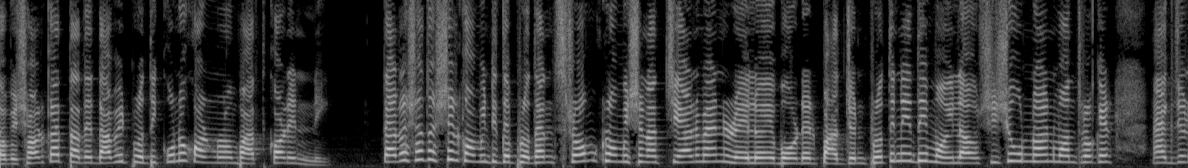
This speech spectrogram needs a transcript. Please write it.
তবে সরকার তাদের দাবির প্রতি কোনো কর্ণপাত করেননি। তেরো সদস্যের কমিটিতে প্রধান শ্রম কমিশনার, চেয়ারম্যান, রেলওয়ে বোর্ডের পাঁচজন প্রতিনিধি, মহিলা ও শিশু উন্নয়ন মন্ত্রকের একজন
